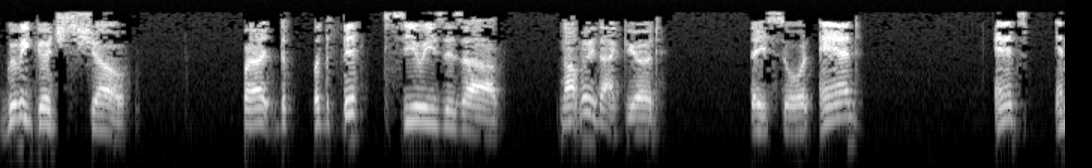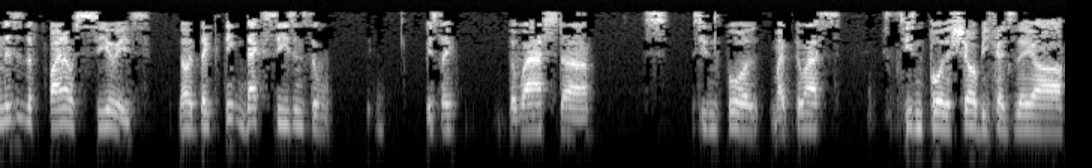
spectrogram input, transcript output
really good show, but the but the fifth series is uh not really that good. They saw it, and and it's and this is the final series. No, they think next season's the it's like the last uh season four, like the last season four of the show because they are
